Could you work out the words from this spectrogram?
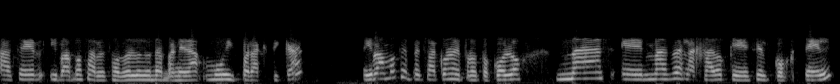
a hacer y vamos a resolverlo de una manera muy práctica. Y vamos a empezar con el protocolo más, eh, más relajado que es el cóctel.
